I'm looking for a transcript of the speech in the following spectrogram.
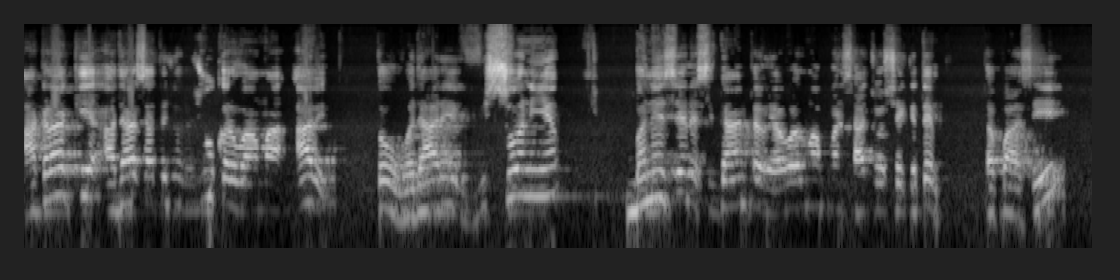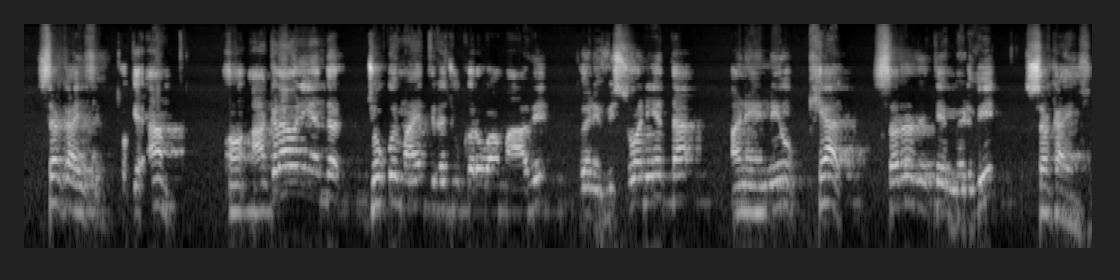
આંકડાકીય આધાર સાથે જો રજૂ કરવામાં આવે તો વધારે વિશ્વનીય બને છે અને સિદ્ધાંત વ્યવહારમાં પણ સાચો છે કે તેમ તપાસી શકાય છે. તો કે આમ આંકડાઓની અંદર જો કોઈ માહિતી રજૂ કરવામાં આવે તો એની વિશ્વનીયતા અને એનો ખ્યાલ સરળ રીતે મેળવી શકાય છે.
